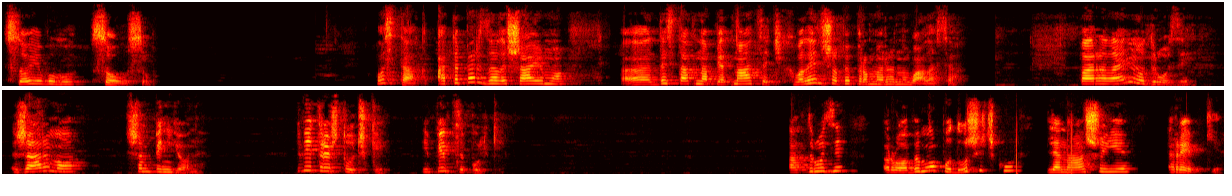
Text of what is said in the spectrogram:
соєвого соусу. Ось так. А тепер залишаємо е, десь так на 15 хвилин, щоб промаринувалася. Паралельно, друзі, жаримо шампіньйони. Дві-три штучки і пів цибульки. Так, друзі, робимо подушечку для нашої рибки.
